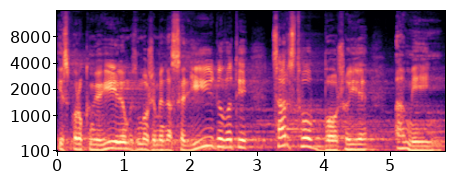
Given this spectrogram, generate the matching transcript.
і з пророком Йоїлем зможемо наслідувати Царство Божоє. Амінь.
